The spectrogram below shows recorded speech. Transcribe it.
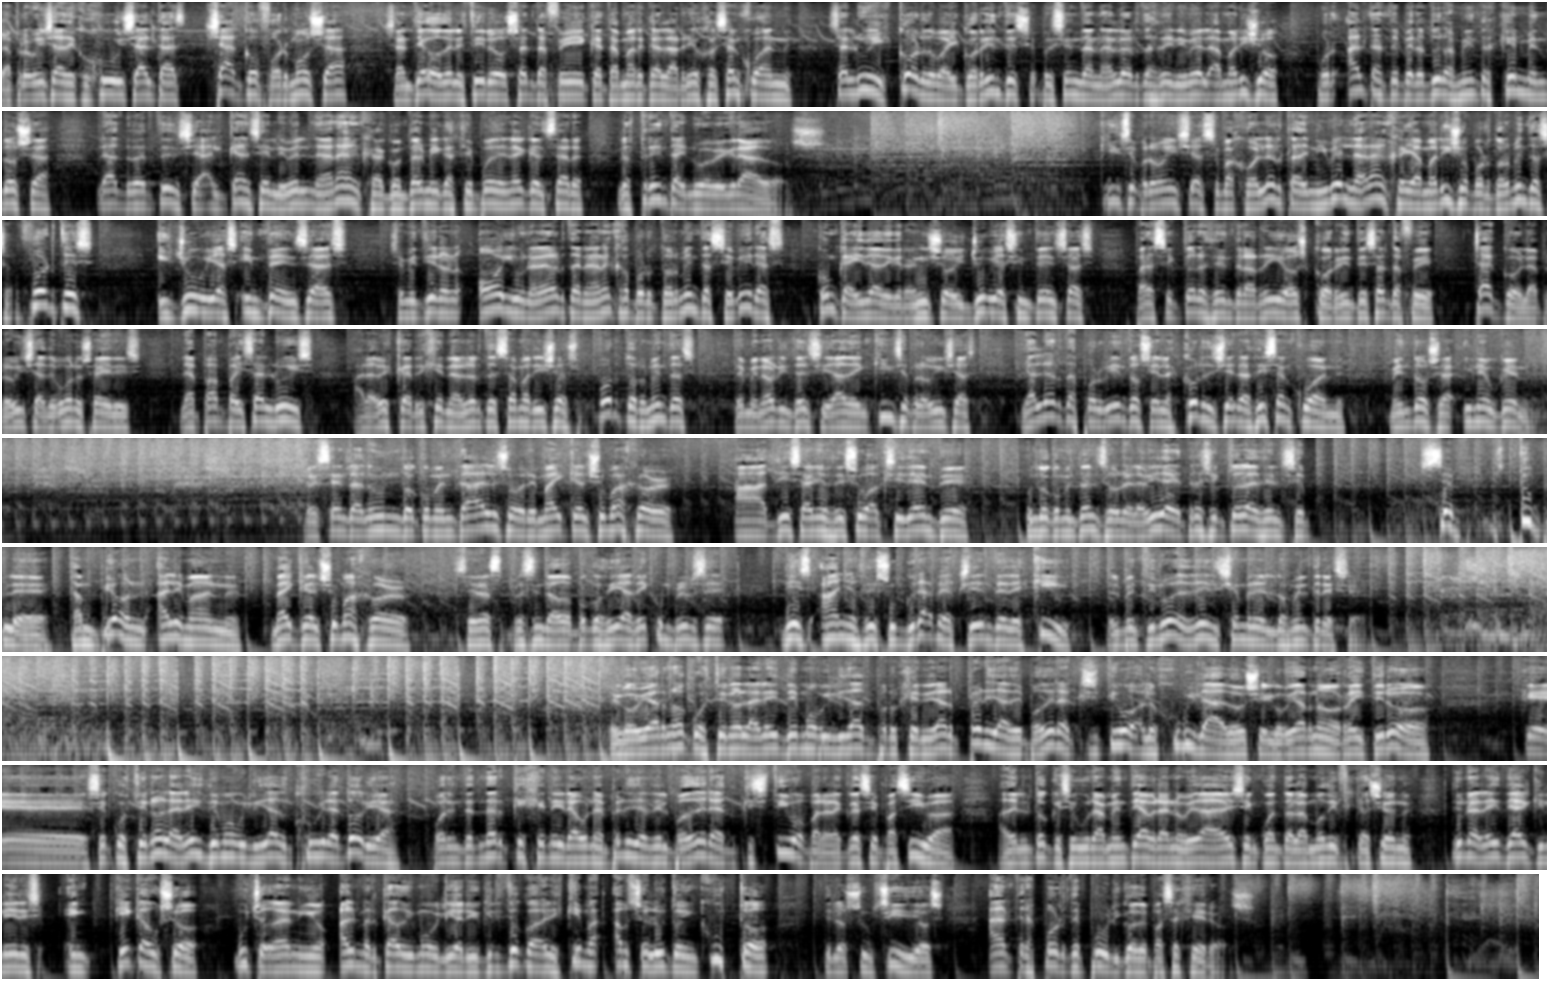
Las provincias de Jujuy, Salta, Chaco, Formosa, Santiago del Estero, Santa Fe, Catamarca, La Rioja, San Juan, San Luis, Córdoba y Corrientes se presentan alertas de nivel amarillo por altas temperaturas, mientras que en Mendoza la advertencia alcanza el nivel naranja con térmicas que pueden alcanzar los 39 grados. 15 provincias bajo alerta de nivel naranja y amarillo por tormentas fuertes y lluvias intensas. Se emitieron hoy una alerta naranja por tormentas severas con caída de granizo y lluvias intensas para sectores de Entre Ríos, Corrientes, Santa Fe, Chaco, la provincia de Buenos Aires, La Pampa y San Luis, a la vez que rigen alertas amarillas por tormentas de menor intensidad en 15 provincias y alertas por vientos en las cordilleras de San Juan, Mendoza y Neuquén. Presentan un documental sobre Michael Schumacher a 10 años de su accidente. Un documental sobre la vida y trayectoria del septuple campeón alemán Michael Schumacher. Será presentado a pocos días de cumplirse 10 años de su grave accidente de esquí el 29 de diciembre del 2013. El gobierno cuestionó la ley de movilidad por generar pérdida de poder adquisitivo a los jubilados y el gobierno reiteró que se cuestionó la ley de movilidad jubilatoria por entender que genera una pérdida del poder adquisitivo para la clase pasiva. Adelantó que seguramente habrá novedades en cuanto a la modificación de una ley de alquileres en que causó mucho daño al mercado inmobiliario y criticó el esquema absoluto e injusto de los subsidios al transporte público de pasajeros.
